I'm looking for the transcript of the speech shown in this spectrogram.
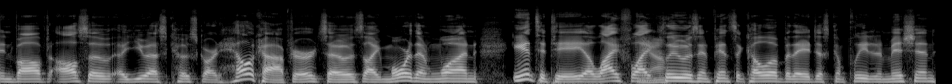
involved also a U.S. Coast Guard helicopter. So it was like more than one entity. A life flight Yeah. crew was in Pensacola, but they had just completed a mission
